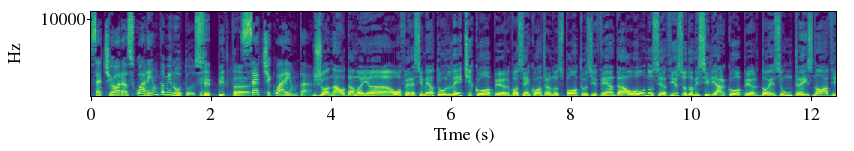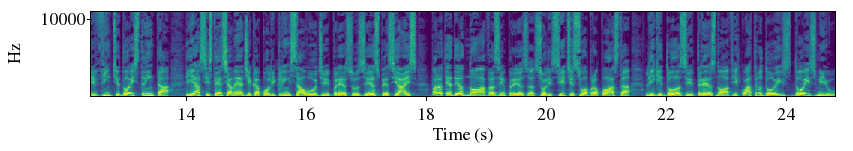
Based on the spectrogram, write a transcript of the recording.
7 horas 40 minutos. Repita. 7h40. Jornal da Manhã. Oferecimento Leite Cooper. Você encontra nos pontos de venda ou no serviço domiciliar Cooper 2139-2230. E assistência médica Policlin Saúde. Preços especiais para atender novas empresas. Solicite sua proposta. Ligue 12 3942 2000.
